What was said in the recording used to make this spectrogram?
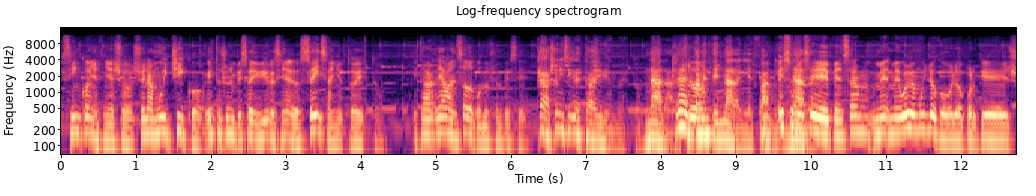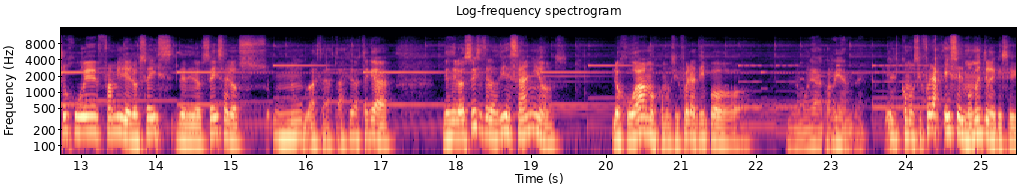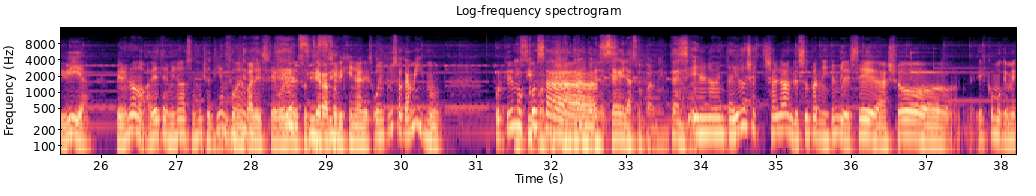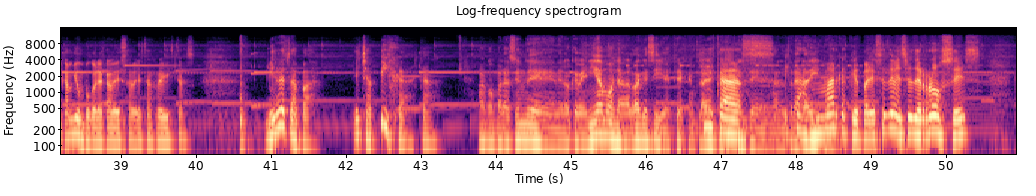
Cinco años tenía yo, yo era muy chico. Esto yo lo empecé a vivir recién a los seis años todo esto. Estaba re avanzado cuando yo empecé. Claro, yo ni siquiera estaba viviendo esto. Nada, Claro. absolutamente nada, ni el Family. Eso nada. me hace pensar, me, me vuelve muy loco, boludo, porque yo jugué Family a los 6, desde los 6 a los... hasta, hasta, hasta edad? Desde los 6 hasta los 10 años, lo jugábamos como si fuera tipo... La moneda corriente. el- como si fuera ese el momento en el que se vivía. Pero no, había terminado hace mucho tiempo, me parece, boludo, en sus Sí, tierras sí. originales. O incluso acá mismo. Porque Y vemos sí, porque ya estaban con el cosas... Sega y la Super Nintendo. Sí, en el 92 ya, ya hablaban del Super Nintendo y del Sega. Yo. Es como que me cambió un poco la cabeza ver estas revistas. Mirá la tapa. Hecha pija está. A comparación de, de lo que veníamos, la verdad que sí, este ejemplar Estas, está bastante estas marcas que al parecer deben ser de roces.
